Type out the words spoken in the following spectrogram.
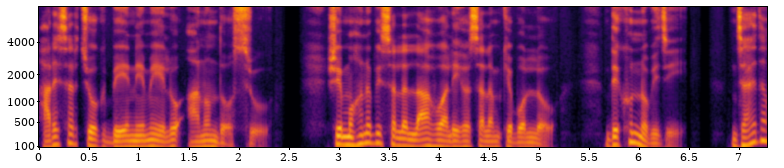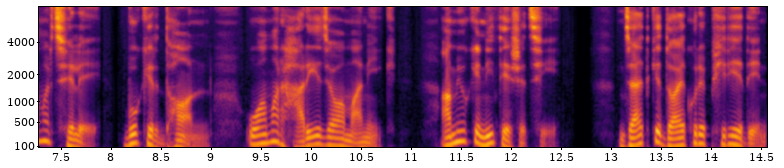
হারেসার চোখ বেয়ে নেমে এলো আনন্দ অশ্রু। সে মহানবী সাল্লাহু আলিহাসাল্লামকে বলল, দেখুন নবীজি, জায়দ আমার ছেলে, বুকের ধন, ও আমার হারিয়ে যাওয়া মানিক, আমি ওকে নিতে এসেছি। জায়দকে দয়া করে ফিরিয়ে দিন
